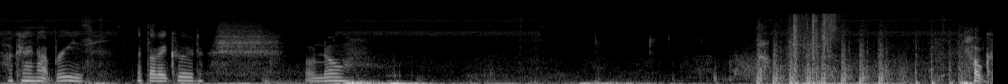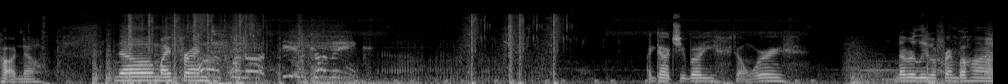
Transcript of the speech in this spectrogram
How can I not breathe? I thought I could. Oh no. Oh god, no. No, my friend. I got you, buddy. Don't worry. Never leave a friend behind.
